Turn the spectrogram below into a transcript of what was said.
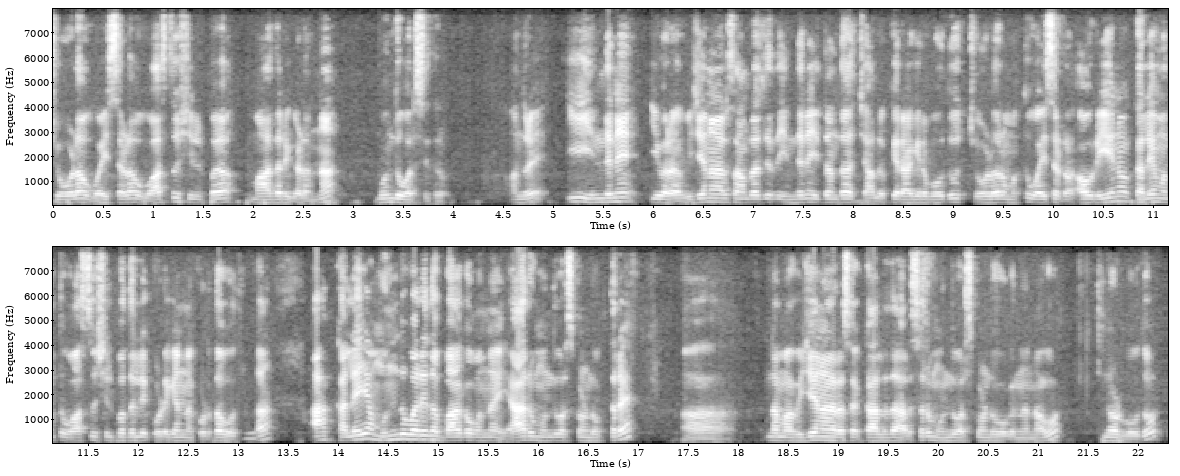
ಚೋಳ, ಹೊಯ್ಸಳ ವಾಸ್ತುಶಿಲ್ಪ ಮಾದರಿಗಳನ್ನ ಮುಂದುವರಿಸಿದ್ರು. ಅಂದ್ರೆ ಈ ಹಿಂದೆನೆ ಇವರ ವಿಜಯನಗರ ಸಾಮ್ರಾಜ್ಯದ ಹಿಂದೆನೆ ಇದ್ದಂತಹ ಚಾಲುಕ್ಯರಾಗಿರಬಹುದು ಚೋಳರು ಮತ್ತು ಹೊಯ್ಸಳರು ಅವ್ರ ಏನು ಕಲೆ ಮತ್ತು ವಾಸ್ತುಶಿಲ್ಪದಲ್ಲಿ ಕೊಡುಗೆಯನ್ನ ಕೊಡ್ತಾ ಹೋದ್ರಲ್ಲ, ಆ ಕಲೆಯ ಮುಂದುವರೆದ ಭಾಗವನ್ನ ಯಾರು ಮುಂದುವರ್ಸ್ಕೊಂಡು ಹೋಗ್ತಾರೆ? ಆ, ನಮ್ಮ ವಿಜಯನಗರ ಕಾಲದ ಅರಸರು ಮುಂದುವರ್ಸ್ಕೊಂಡು ಹೋಗೋದನ್ನ ನಾವು ನೋಡ್ಬೋದು.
